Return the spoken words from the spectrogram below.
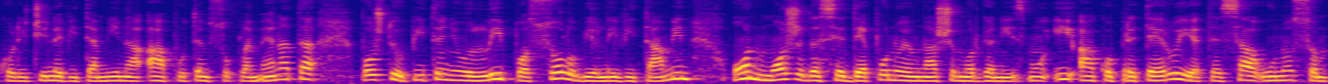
količine vitamina A putem suplemenata, pošto je u pitanju liposolubilni vitamin, on može da se deponuje u našem organizmu i ako preterujete sa unosom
